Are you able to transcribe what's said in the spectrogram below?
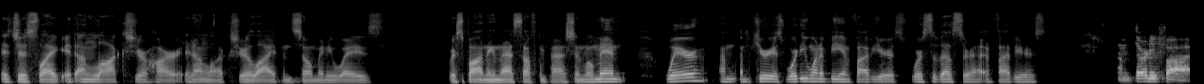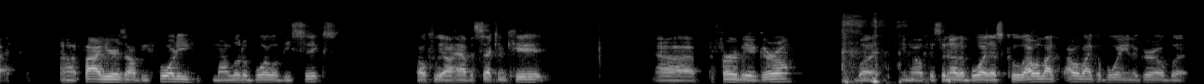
it's just like it unlocks your heart, it unlocks your life in so many ways. Responding that self compassion. Well, man, where I'm, I'm curious, where do you want to be in five years? Where's Sylvester at in five years? I'm 35. Uh, five years, I'll be 40. My little boy will be six. Hopefully, I'll have a second kid, uh, preferably a girl. But you know, if it's another boy, that's cool. I would like I would like a boy and a girl, but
